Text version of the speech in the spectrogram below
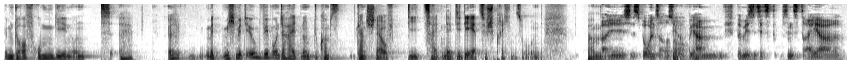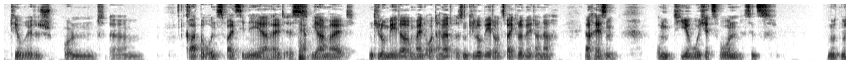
im Dorf rumgehen und äh, äh, mit, mich mit irgendwem unterhalten und du kommst ganz schnell auf die Zeiten der DDR zu sprechen. So. Und, ähm, es ist bei uns auch so. Ja, Wir ja. haben, bei mir sind es jetzt sind's drei Jahre theoretisch und ähm, gerade bei uns, weil es die Nähe halt ist. Ja. Wir haben halt einen Kilometer, mein Ort Heimat ist ein Kilometer, zwei Kilometer nach, nach Hessen. Und hier, wo ich jetzt wohne, sind es nur, nur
